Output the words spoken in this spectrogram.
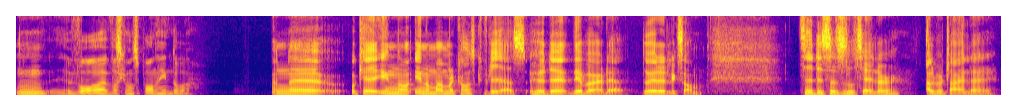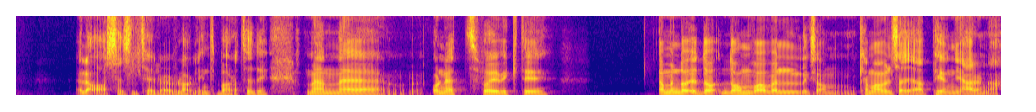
Mm. Vad, vad ska man spana in då? Men eh, okej, inom, inom amerikansk frias, hur det, det började, då är det liksom tidig Cecil Taylor, Albert Tyler, eller ja, Cecil Taylor överlag, inte bara tidig. Men eh, Ornette var ju viktig. Ja, men de, de, de var väl, liksom, kan man väl säga, pionjärerna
